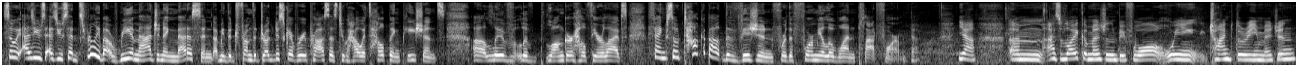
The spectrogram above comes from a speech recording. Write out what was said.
So as you, as you said, it's really about reimagining medicine. I mean, the, from the drug discovery process to how it's helping patients uh, live, live longer, healthier lives. Feng, so talk about the vision for the Formula One platform. Yeah. Yeah, um, as Loic mentioned before, we trying to reimagine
